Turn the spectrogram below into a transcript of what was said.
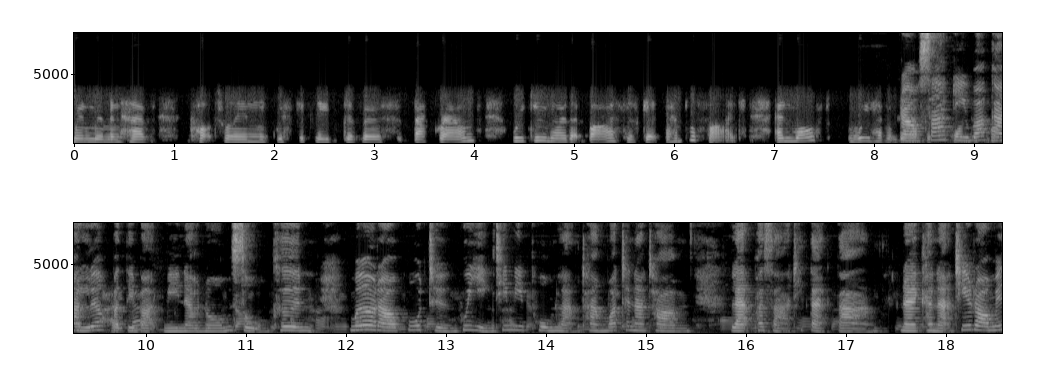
when women have culturally and linguistically diverse backgrounds, we do know that biases get amplified. And whilst เรา able to ทราบดีว่าการเลือกปฏิบัติมีแนวโน้มสูงขึ้น เมื่อเราพูดถึงผู้หญิงที่มีภูมิหลังทางวัฒนธรรม และภาษาที่แตกต่าง ในขณะที่เราไม่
